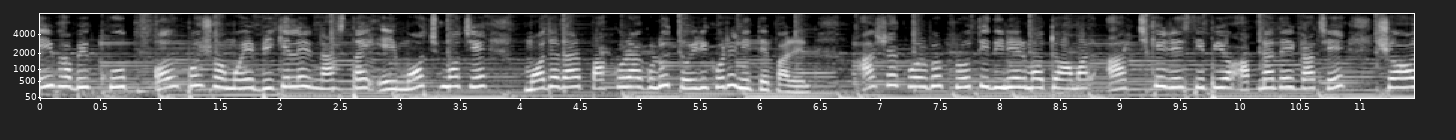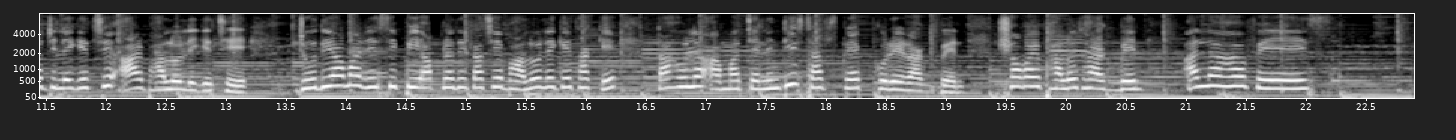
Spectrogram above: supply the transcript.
এইভাবে খুব অল্প সময়ে বিকেলের নাস্তায় এই মচমচে, মজাদার পাকোড়াগুলো তৈরি করে নিতে পারেন। আশা করব প্রতিদিনের মতো আমার আজকের রেসিপিও আপনাদের কাছে সহজ লেগেছে আর ভালো লেগেছে। যদি আমার রেসিপি আপনাদের কাছে ভালো লেগে থাকে, তাহলে আমার চ্যানেলটি সাবস্ক্রাইব করে রাখবেন। সবাই ভালো থাকবেন। আল্লাহ হাফেজ।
